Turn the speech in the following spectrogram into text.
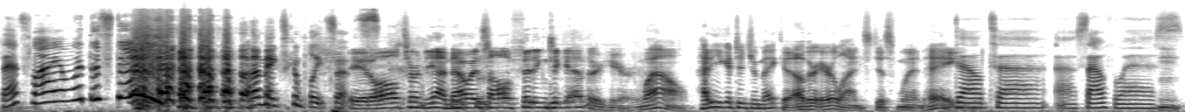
that's why I'm with the state. that makes complete sense. It all turned, yeah, now it's all fitting together here. Wow. How do you get to Jamaica? Other airlines just went, hey. Delta, uh, Southwest. Mm.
